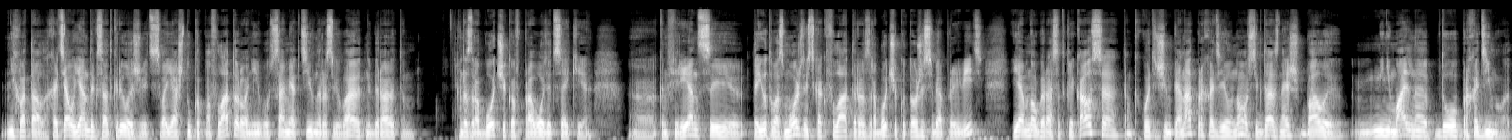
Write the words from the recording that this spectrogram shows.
не хватало. Хотя у Яндекса открылась же ведь своя штука по Flutter, они его сами активно развивают, набирают там разработчиков, проводят всякие Э, конференции, дают возможность как Flutter разработчику тоже себя проявить. Я много раз откликался, там какой-то чемпионат проходил, но всегда, знаешь, баллы минимально до проходимого.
